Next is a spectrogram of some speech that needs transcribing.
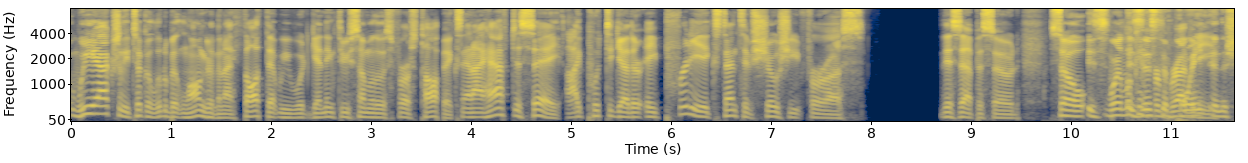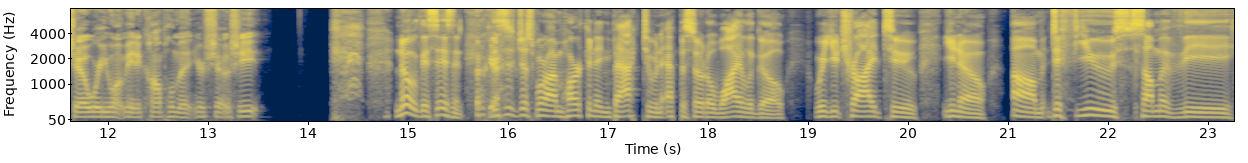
we actually took a little bit longer than I thought that we would getting through some of those first topics, and I have to say, I put together a pretty extensive show sheet for us this episode. So Is, we're looking is this for the brevity. point in the show where you want me to compliment your show sheet? no, this isn't. Okay. This is just where I'm hearkening back to an episode a while ago where you tried to, you know, um, diffuse some of the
